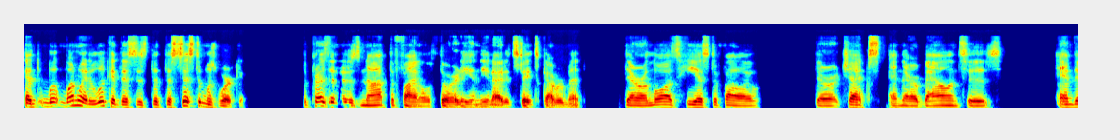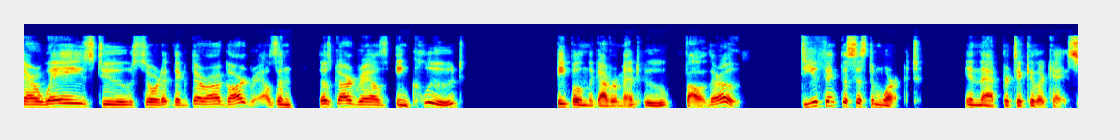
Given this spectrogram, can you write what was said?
And one way to look at this is that the system was working. The president is not the final authority in the United States government. There are laws he has to follow, there are checks and there are balances, and there are ways to sort of, there are guardrails, and those guardrails include people in the government who follow their oath. Do you think the system worked in that particular case?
